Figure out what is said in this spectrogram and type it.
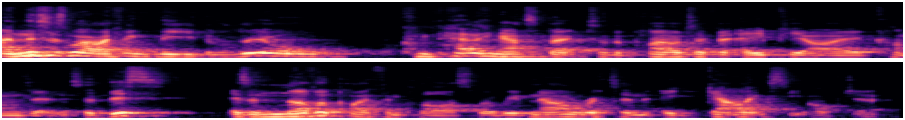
And this is where I think the, the real compelling aspect of the PyAutoFit API comes in. So this is another Python class where we've now written a galaxy object.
